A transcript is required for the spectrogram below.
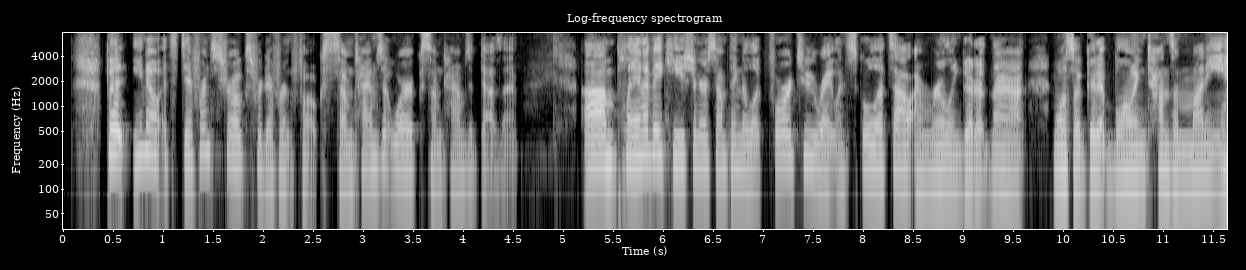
but, you know, it's different strokes for different folks. Sometimes it works, sometimes it doesn't. Um, plan a vacation or something to look forward to right when school lets out. I'm really good at that. I'm also good at blowing tons of money.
